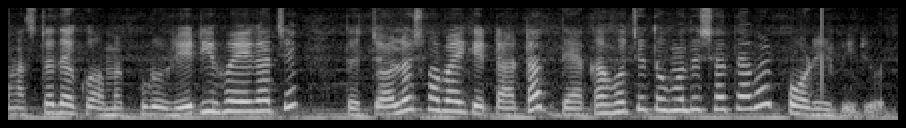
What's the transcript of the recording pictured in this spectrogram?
মাছটা দেখো আমার পুরো রেডি হয়ে গেছে। তো চলো সবাইকে টাটা, দেখা হচ্ছে তোমাদের সাথে আবার পরের ভিডিওতে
